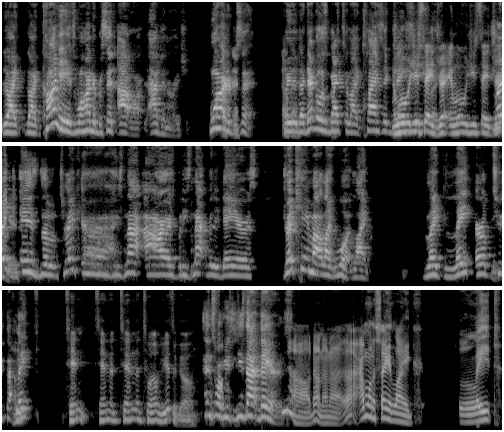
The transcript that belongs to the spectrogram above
Like like Kanye is 100 percent our our generation. 100 percent. Okay. That goes back to like classic. and what would you say? like- Drake, and what would you say? Drake, Drake is? is the Drake. Uh, he's not ours, but he's not really theirs. Drake came out like what, like like late early two thousand, He- late 10, 10 to 10 to 12 years ago. 10, 12 years. He's not theirs. No, no, no, no. I want to say like late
